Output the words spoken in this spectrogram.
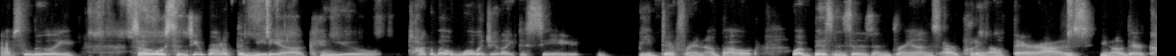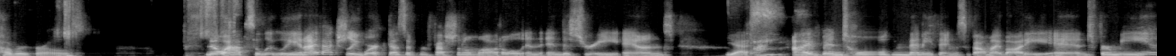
absolutely. So, since you brought up the media, can you talk about what would you like to see be different about what businesses and brands are putting out there as, you know, their cover girls? No, absolutely. And I've actually worked as a professional model in the industry and Yes. I, I've been told many things about my body. And for me,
